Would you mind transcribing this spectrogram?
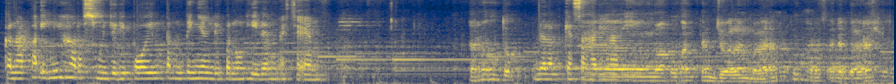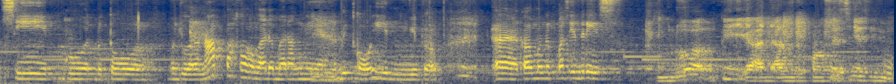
Kenapa ini harus menjadi poin penting yang dipenuhi dalam SCM Karena untuk dalam case sehari-hari. eh, melakukan penjualan barang itu harus ada barang. Sip, good, betul. Mau jualan apa kalau nggak ada barangnya? Iya. Bitcoin gitu. Eh, kalau menurut Mas Idris, Yang kedua mungkin ya ada alur prosesnya sih Bu.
